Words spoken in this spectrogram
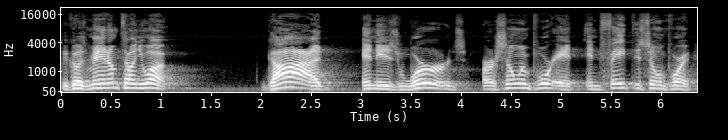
because, man, I'm telling you what, God and His words are so important, and faith is so important.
